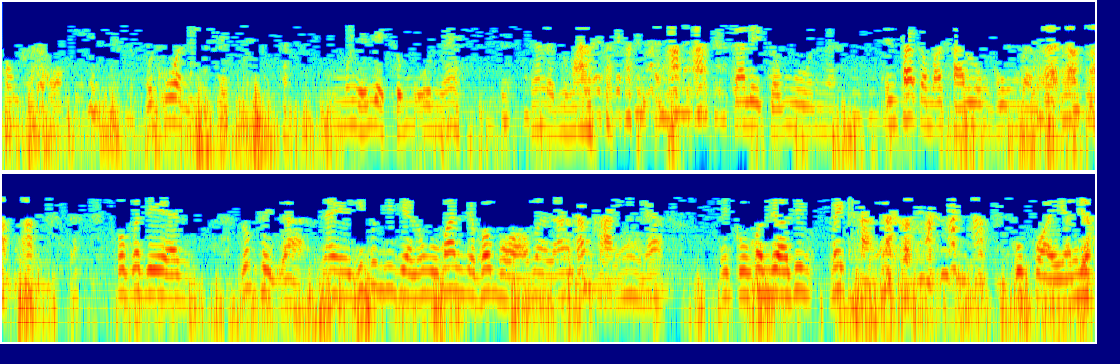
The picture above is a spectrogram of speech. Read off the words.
ขาวขาวๆอ้วนๆมึงเห็นเด็กสมบูรณ์ไหมนั่นแหละประมาณนั้นการเด็กสมบูรณ์นะเป็นพระกรรมฐานลงพุงแบบนั้นปกติลูกศิษย์อะในที่ทุกที่เรียนหลวงปู่มั่นจะพผอมๆอะนะทั้งขังอย่างเงี้ยนี่กูคนเดียวที่ไม่ขังกูปล่อยอย่างเดียว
